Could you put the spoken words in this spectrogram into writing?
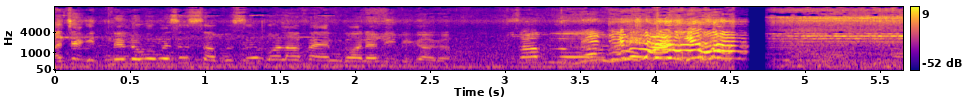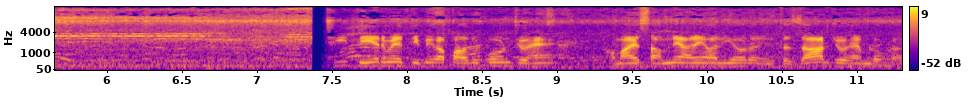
अच्छा इतने लोगों में से सबसे बड़ा फ़ैन कौन है दीपिका का? सब लोग। इतनी देर में दीपिका पादुकोण जो है हमारे सामने आने वाली है और इंतज़ार जो है हम लोग का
